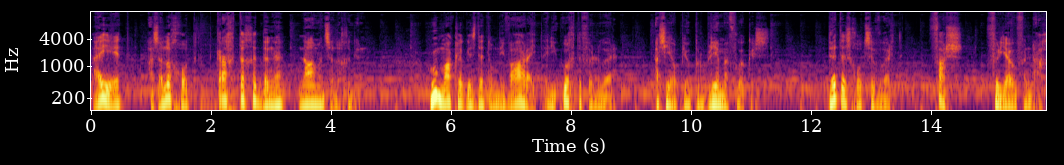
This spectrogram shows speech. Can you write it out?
hy het as hulle God kragtige dinge namens hulle gedoen. Hoe maklik is dit om die waarheid uit die oog te verloor as jy op jou probleme fokus. Dit is God se woord vars vir jou vandag.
